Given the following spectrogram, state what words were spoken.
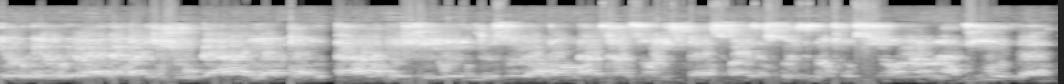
eu, eu, eu era capaz de julgar e apontar defeitos ou apontar as razões pelas quais as coisas não funcionam na vida,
